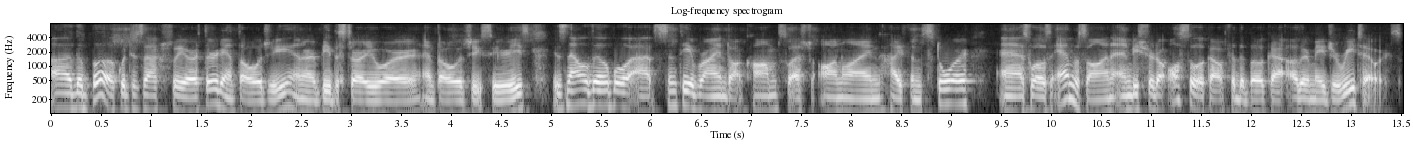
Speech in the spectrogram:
Uh, the book, which is actually our third anthology in our Be the Star You Are anthology series, is now available at cynthiabrian.com slash online hyphen store, as well as Amazon, and be sure to also look out for the book at other major retailers.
